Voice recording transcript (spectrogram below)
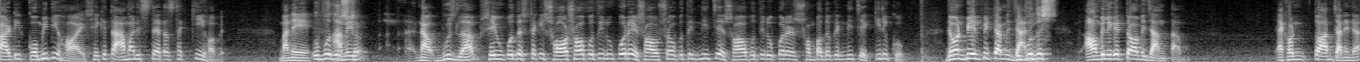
পার্টির কমিটি হয় সেক্ষেত্রে আমার স্ট্যাটাসটা কি হবে? মানে আমি। না বুঝলাম সেই উপদেশটা কি সহসভাপতির উপরে সহসভাপতির নিচে সভাপতির উপরে সম্পাদকের নিচে কীরকম? যেমন বিএনপিটা আমি জানি। আওয়ামী লীগেরটাও আমি জানতাম। এখন তো আর জানি না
